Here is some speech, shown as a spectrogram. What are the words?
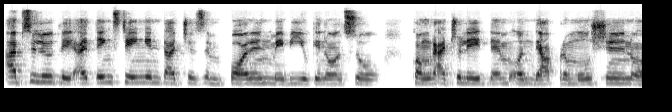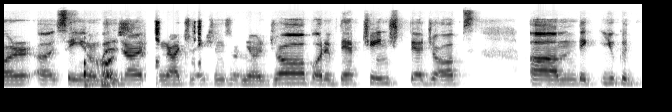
Absolutely. I think staying in touch is important. Maybe you can also congratulate them on their promotion or uh, say, you know, well done, congratulations on your job, or if they have changed their jobs, um, they, you could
